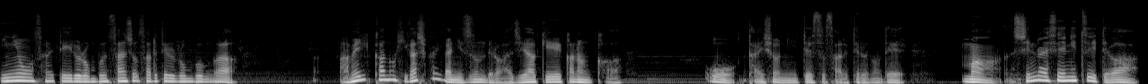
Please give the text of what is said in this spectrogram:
引用されている論文、参照されている論文が、アメリカの東海岸に住んでるアジア系かなんかを対象にテストされてるので、まあ、信頼性については、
